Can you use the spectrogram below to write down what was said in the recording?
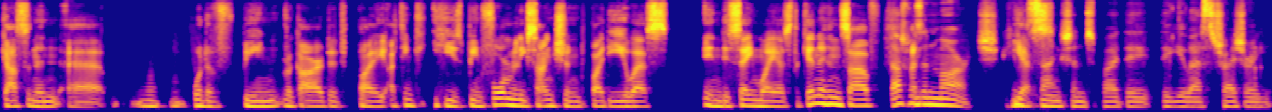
Gacanin uh, w- would have been regarded by, I think he's been formally sanctioned by the US in the same way as the Kinahans have. That was And- in March. He Yes. was sanctioned by the, the US Treasury.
